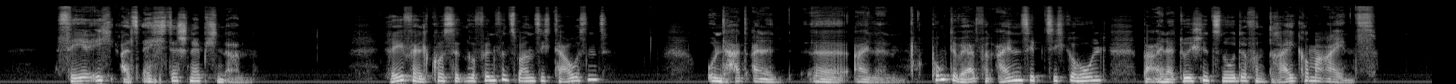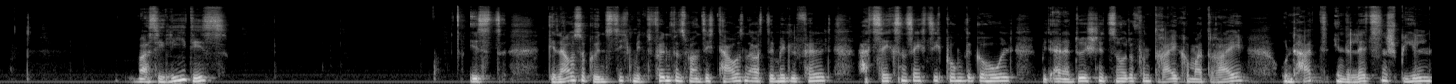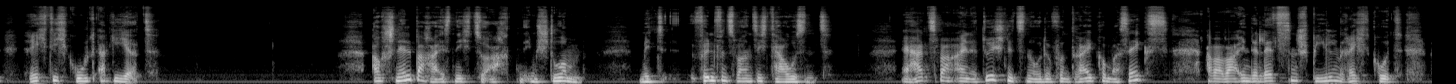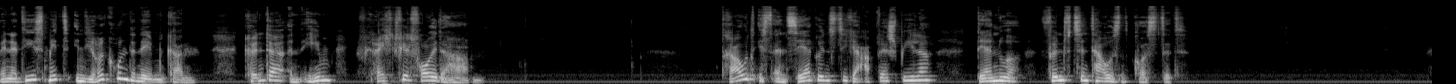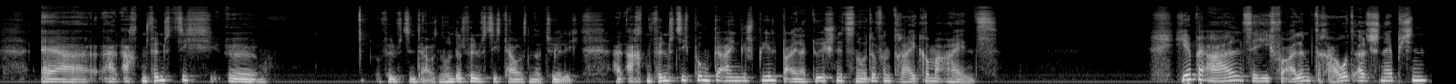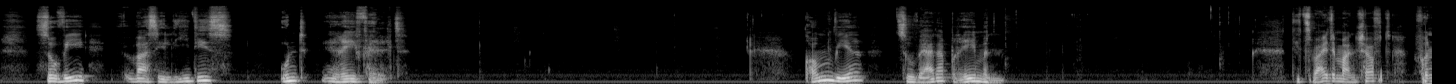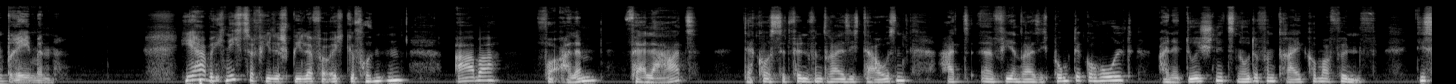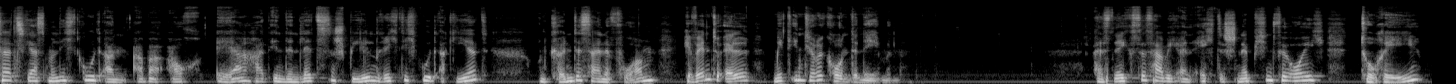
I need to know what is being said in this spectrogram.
sehe ich als echte Schnäppchen an. Rehfeld kostet nur 25.000 und hat einen, äh, einen Punktewert von 71 geholt bei einer Durchschnittsnote von 3,1. Vasilidis ist genauso günstig mit 25.000 aus dem Mittelfeld, hat 66 Punkte geholt mit einer Durchschnittsnote von 3,3 und hat in den letzten Spielen richtig gut agiert. Auch Schnellbacher ist nicht zu achten im Sturm mit 25.000. Er hat zwar eine Durchschnittsnote von 3,6, aber war in den letzten Spielen recht gut. Wenn er dies mit in die Rückrunde nehmen kann, könnte er an ihm recht viel Freude haben. Traut ist ein sehr günstiger Abwehrspieler, der nur 15.000 kostet. Er hat 58 äh, 15.000, 150.000 natürlich. Hat 58 Punkte eingespielt bei einer Durchschnittsnote von 3,1. Hier bei Aalen sehe ich vor allem Traut als Schnäppchen sowie Vasilidis und Rehfeld. Kommen wir zu Werder Bremen. Die zweite Mannschaft von Bremen. Hier habe ich nicht so viele Spieler für euch gefunden, aber vor allem Verlat, der kostet 35.000, hat äh, 34 Punkte geholt, eine Durchschnittsnote von 3,5. Dies hört sich erstmal nicht gut an, aber auch er hat in den letzten Spielen richtig gut agiert und könnte seine Form eventuell mit in die Rückrunde nehmen. Als nächstes habe ich ein echtes Schnäppchen für euch, Touré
